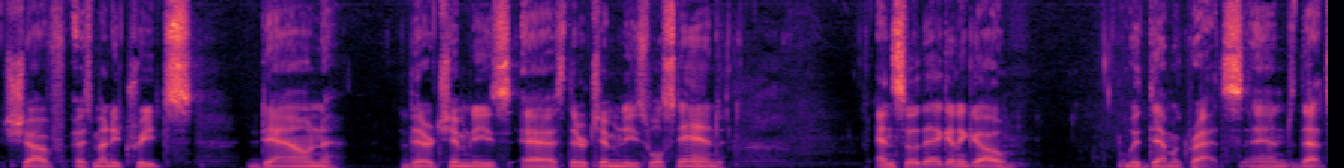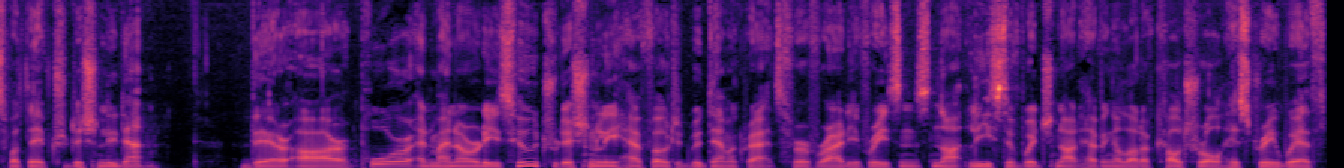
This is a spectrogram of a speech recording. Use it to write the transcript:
shove as many treats down their chimneys as their chimneys will stand. And so they're going to go with Democrats, and that's what they've traditionally done. There are poor and minorities who traditionally have voted with Democrats for a variety of reasons, not least of which not having a lot of cultural history with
